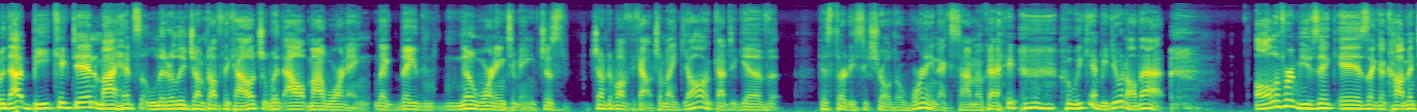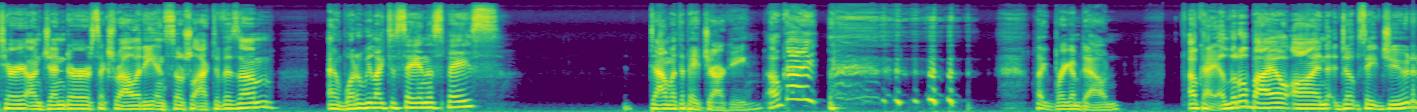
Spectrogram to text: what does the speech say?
When that beat kicked in, my hips literally jumped off the couch without my warning. Like they no warning to me. Just jumped up off the couch. I'm like, y'all got to give this 36 year old a warning next time, okay? we can't be doing all that. All of her music is like a commentary on gender, sexuality, and social activism. And what do we like to say in this space? Down with the patriarchy. Okay. like bring them down. Okay, a little bio on Dope St. Jude.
